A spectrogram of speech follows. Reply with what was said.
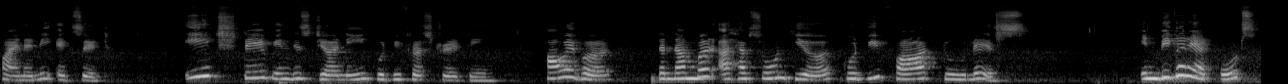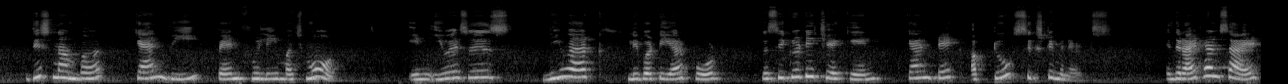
finally exit. Each step in this journey could be frustrating. However the number I have shown here could be far too less in bigger airports, this number can be painfully much more. In USA's Newark Liberty Airport, the security check-in can take up to 60 minutes. In the right hand side,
